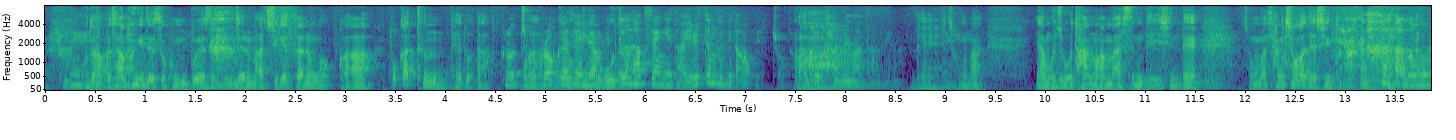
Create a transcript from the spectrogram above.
네. 고등학교 3학년이 돼서 공부해서 문제를 맞추겠다는 것과 똑같은 태도다. 그렇죠. 뭐, 그렇게 되면 우리가 모든 학생이 다 1등급이 나오겠죠. 그게 아. 가능하다면. 네, 정말 야무지고 단호한 말씀들이신데 정말 상처가 될 수 있는 말. 너무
